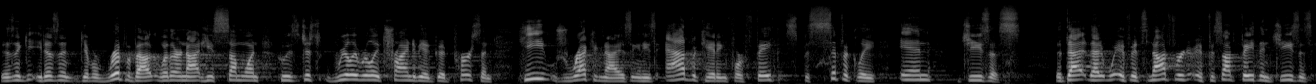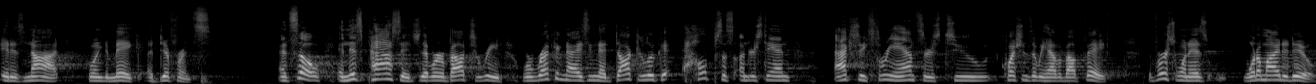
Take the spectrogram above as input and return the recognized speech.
He doesn't, he doesn't give a rip about whether or not he's someone who's just really, really trying to be a good person. He's recognizing and he's advocating for faith specifically in Jesus. That, that, that if, it's not for, if it's not faith in Jesus, it is not going to make a difference. And so, in this passage that we're about to read, we're recognizing that Dr. Luke helps us understand actually three answers to questions that we have about faith. The first one is, what am I to do?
